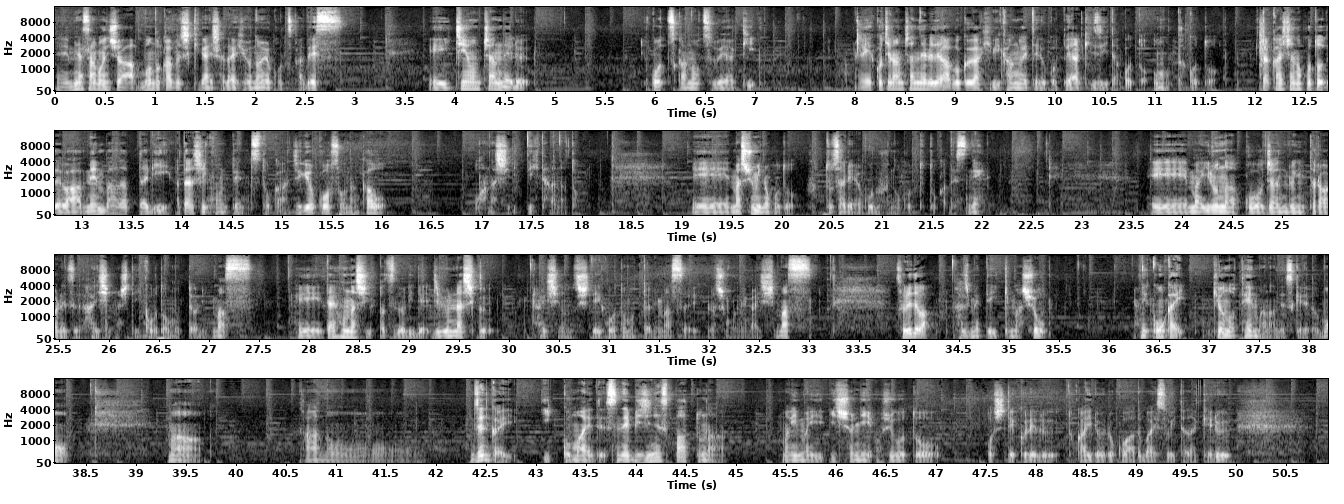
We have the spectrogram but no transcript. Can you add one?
えー皆さんこんにちは。ボンド株式会社代表の横塚です。えー、14チャンネル、横塚のつぶやき。えーこちらのチャンネルでは僕が日々考えていることや気づいたこと、思ったこと、会社のことではメンバーだったり、新しいコンテンツとか事業構想なんかをお話しできたらなと。えーまあ、趣味のこと、フットサルやゴルフのこととかですね。えーまあ、いろんなこうジャンルにとらわれず配信をしていこうと思っております。えー台本なし一発撮りで自分らしく配信をしていこうと思っております。よろしくお願いします。それでは始めていきましょう。で今回、今日のテーマなんですけれども、まあ、あのー前回一個前ですね、ビジネスパートナー、まあ今一緒にお仕事をしてくれるとか、いろいろこうアドバイスをいただける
